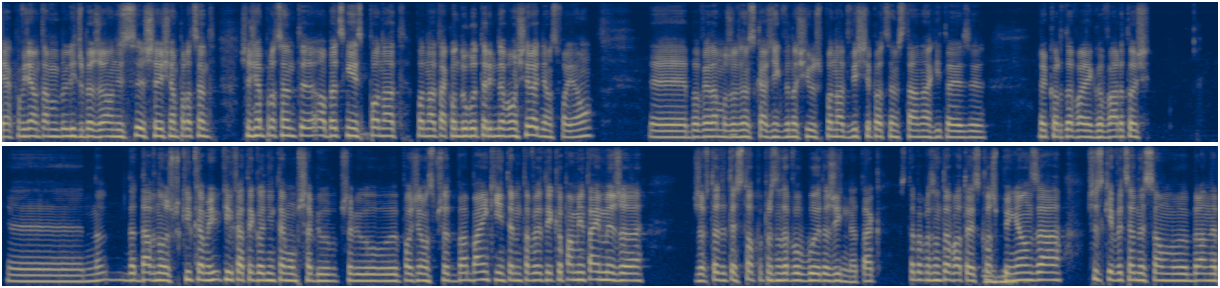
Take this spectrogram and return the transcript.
jak powiedziałem tam liczbę, że on jest 60%, 60% obecnie jest ponad, ponad taką długoterminową średnią swoją, bo wiadomo, że ten wskaźnik wynosi już ponad 200% w Stanach i to jest rekordowa jego wartość. No, dawno już kilka, kilka tygodni temu przebił, przebił poziom sprzed bańki internetowej, tylko pamiętajmy, że że wtedy te stopy procentowe były też inne, tak? Stopa procentowa to jest koszt mhm. pieniądza, wszystkie wyceny są brane,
